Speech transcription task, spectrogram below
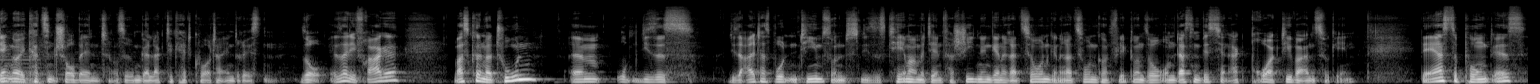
Denkneue Katzenshowband aus ihrem Galactic Headquarter in Dresden. So, jetzt ist ja die Frage, was können wir tun, ähm, um dieses, diese altersbunten Teams und dieses Thema mit den verschiedenen Generationen, Generationenkonflikte und so, um das ein bisschen proaktiver anzugehen. Der erste Punkt ist,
